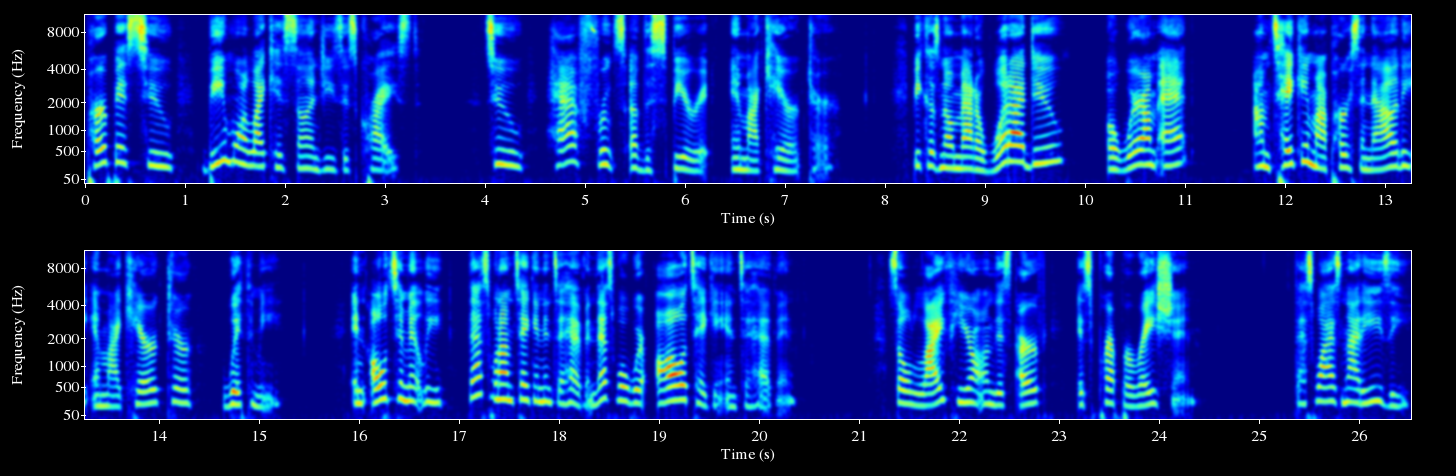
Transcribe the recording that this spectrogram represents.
Purpose to be more like his son, Jesus Christ, to have fruits of the Spirit in my character. Because no matter what I do or where I'm at, I'm taking my personality and my character with me. And ultimately, that's what I'm taking into heaven. That's what we're all taking into heaven. So, life here on this earth is preparation. That's why it's not easy.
